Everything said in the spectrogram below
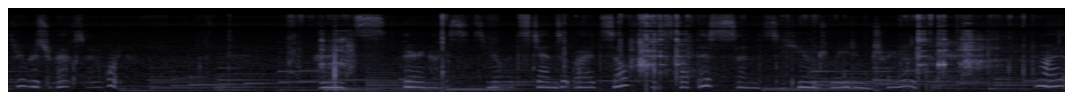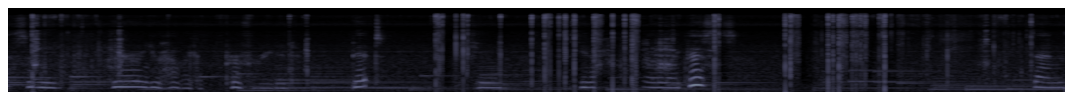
Three booster packs and a coin. And it's very nice. You know, it stands up by itself. It's got this, and it's a huge made in China. Anyway, so here you have like a perforated bit. You, you know, like this. Then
